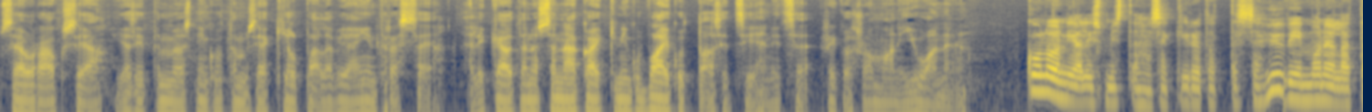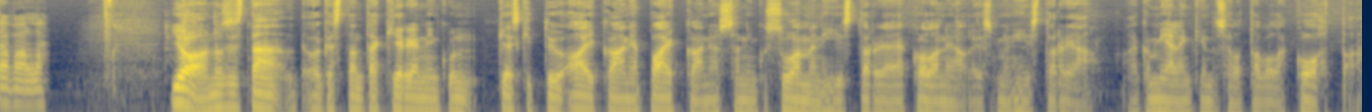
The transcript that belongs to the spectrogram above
seurauksia ja sitten myös niin kuin tämmöisiä kilpailevia intressejä. Eli käytännössä nämä kaikki niin kuin vaikuttaa sitten siihen itse rikosromaanin juoneen. Kolonialismistahan sä kirjoitat tässä hyvin monella tavalla. Joo, no siis tämä, oikeastaan tämä kirja niin kuin keskittyy aikaan ja paikkaan, jossa niin kuin Suomen historia ja kolonialismin historia aika mielenkiintoisella tavalla kohtaa.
